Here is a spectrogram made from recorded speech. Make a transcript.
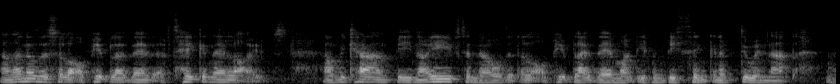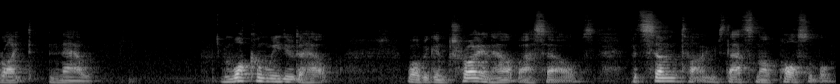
and I know there's a lot of people out there that have taken their lives, and we can't be naive to know that a lot of people out there might even be thinking of doing that right now. And what can we do to help? Well, we can try and help ourselves but sometimes that's not possible.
